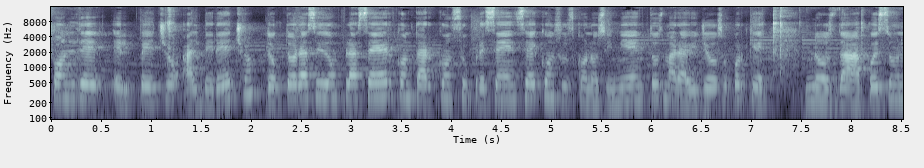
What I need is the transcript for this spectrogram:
Ponle el pecho al derecho. Doctor, ha sido un placer contar con su presencia y con sus conocimientos, maravilloso porque nos da pues un,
